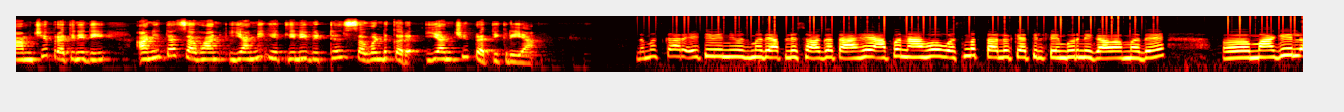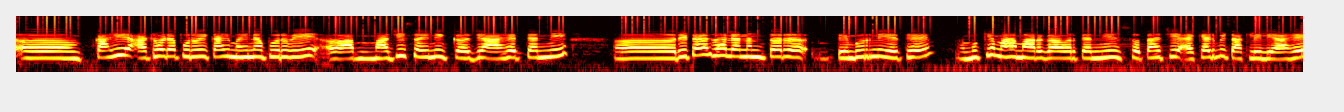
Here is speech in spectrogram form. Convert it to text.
आमचे प्रतिनिधी अनिता चव्हाण यांनी घेतलेली विठ्ठल सवंडकर यांची प्रतिक्रिया. नमस्कार ए टी व्ही न्यूजमध्ये आपले स्वागत आहे. आपण आहो वसमत तालुक्यातील टेंभुर्णी गावामध्ये. मागील काही आठवड्यापूर्वी काही महिन्यापूर्वी माझी माजी सैनिक जे आहेत त्यांनी रिटायर झाल्यानंतर टेंभुर्णी येथे मुख्य महामार्गावर त्यांनी स्वतःची अकॅडमी टाकलेली आहे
